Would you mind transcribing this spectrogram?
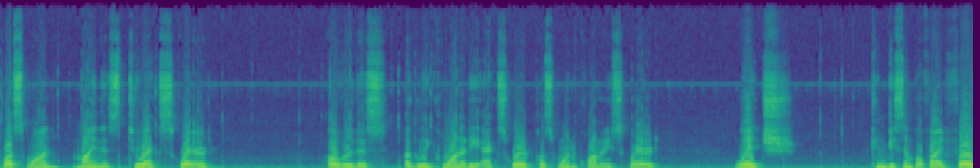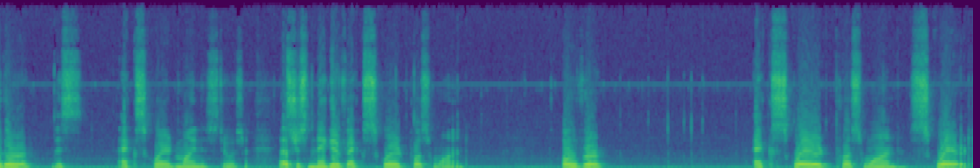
plus 1 minus 2x squared over this ugly quantity x squared plus 1 quantity squared, which can be simplified further, this x squared minus 2 that's just negative x squared plus 1 over x squared plus 1 squared.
